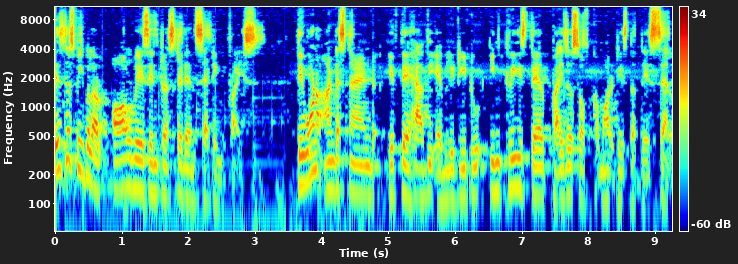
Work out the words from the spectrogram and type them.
business people are always interested in setting price. They want to understand if they have the ability to increase their prices of commodities that they sell.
